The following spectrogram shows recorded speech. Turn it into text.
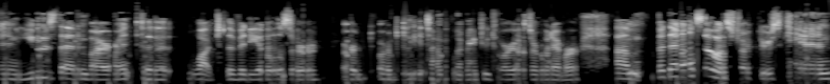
can use that environment to watch the videos or, or, or do the atomic learning tutorials or whatever. Um, but then also instructors can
